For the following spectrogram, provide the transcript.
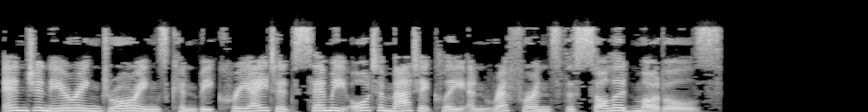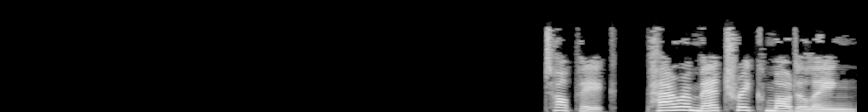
Engineering drawings can be created semi-automatically and reference the solid models. Parametric modeling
